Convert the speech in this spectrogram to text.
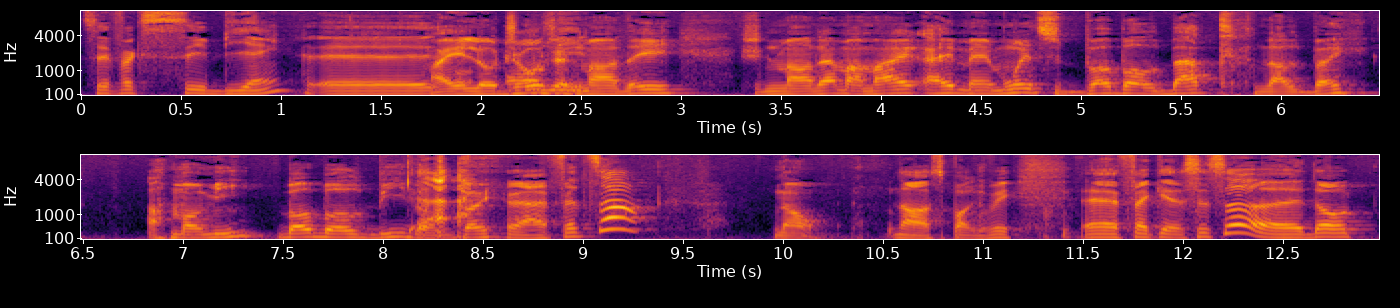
C'est fait que c'est bien. Euh, Hey, l'autre jour, j'ai est- demandé, j'ai demandé à ma mère, hey, mais moi, du bubble bath dans le bain. Ah, mamie, bubble bee dans le bain. Elle a fait ça! Non. Non, c'est pas arrivé. Euh, fait que c'est ça. euh, donc, tu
